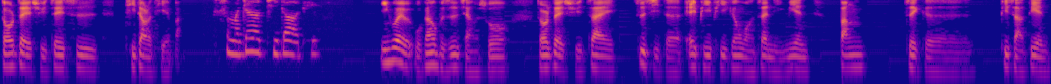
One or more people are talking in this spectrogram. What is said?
，DoorDash 这次踢到了铁板。什么叫做踢到了铁？因为我刚刚不是讲说，DoorDash 在自己的 APP 跟网站里面帮这个披萨店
